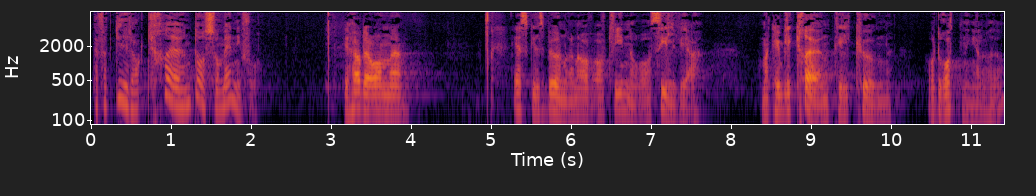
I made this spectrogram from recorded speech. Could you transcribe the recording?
Därför att Gud har krönt oss som människor. Vi hörde om eh, Eskils beundran av, av kvinnor och Silvia. Man kan ju bli krönt till kung och drottning, eller hur?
